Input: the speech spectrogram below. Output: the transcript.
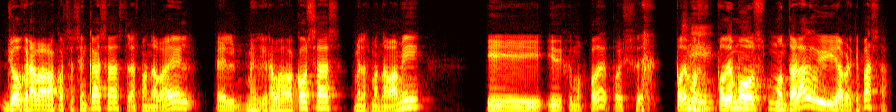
yo grababa cosas en casa, se las mandaba él, él me grababa cosas, me las mandaba a mí. Y, y dijimos, joder, pues podemos, Sí. podemos montar algo y a ver qué pasa.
